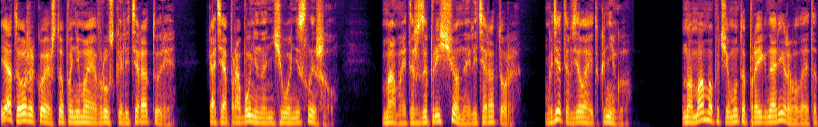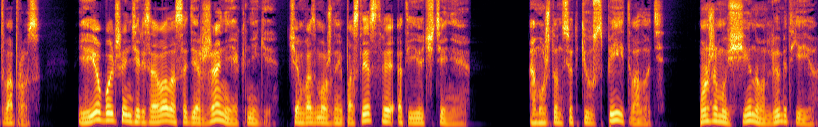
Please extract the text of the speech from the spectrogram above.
Я тоже кое-что понимаю в русской литературе, хотя про Бунина ничего не слышал. Мама, это же запрещенная литература. Где ты взяла эту книгу? Но мама почему-то проигнорировала этот вопрос. Ее больше интересовало содержание книги, чем возможные последствия от ее чтения. А может, он все-таки успеет, Володь? Он же мужчина, он любит ее.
